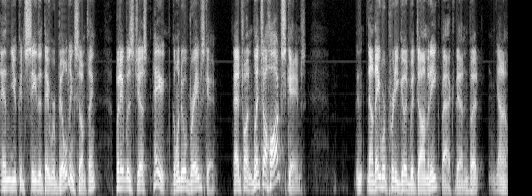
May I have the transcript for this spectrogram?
and you could see that they were building something. But it was just, hey, going to a Braves game, had fun. Went to Hawks games. Now they were pretty good with Dominique back then, but you know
